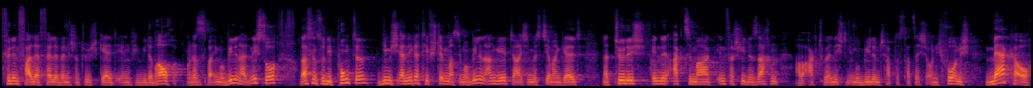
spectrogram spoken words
für den Fall der Fälle, wenn ich natürlich Geld irgendwie wieder brauche. Und das ist bei Immobilien halt nicht so. Und das sind so die Punkte, die mich eher negativ stimmen, was Immobilien angeht. Ja, ich investiere mein Geld natürlich in den Aktienmarkt, in verschiedene Sachen, aber aktuell nicht in Immobilien. Ich habe das tatsächlich auch nicht vor. Und ich merke auch,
